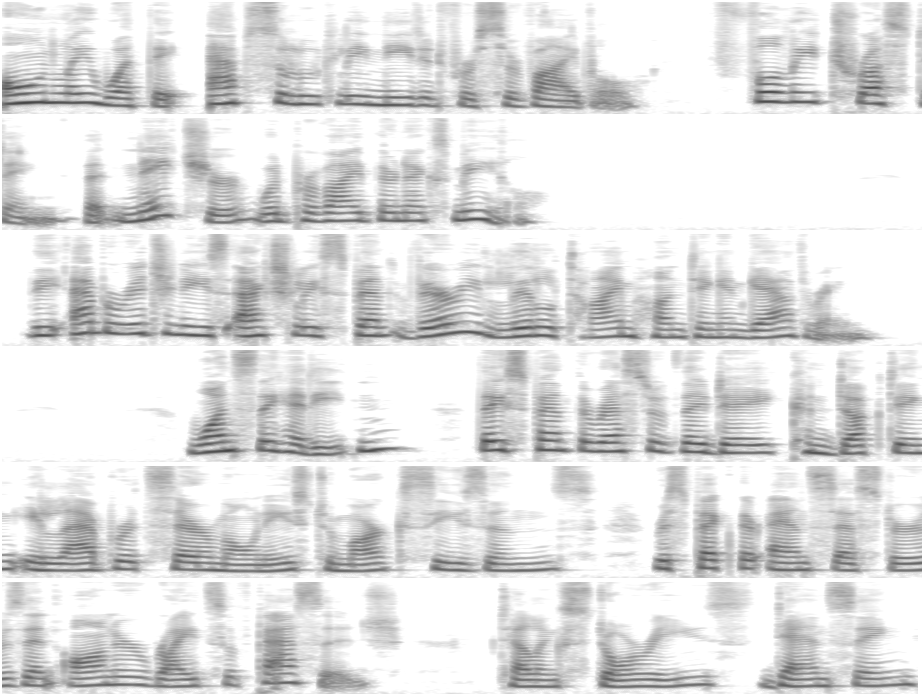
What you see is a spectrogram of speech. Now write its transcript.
only what they absolutely needed for survival fully trusting that nature would provide their next meal. The Aborigines actually spent very little time hunting and gathering. Once they had eaten, they spent the rest of their day conducting elaborate ceremonies to mark seasons, respect their ancestors, and honor rites of passage, telling stories, dancing,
